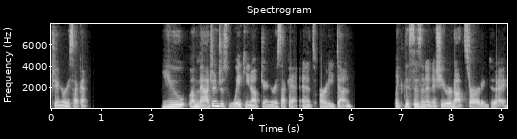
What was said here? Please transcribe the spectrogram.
January 2nd. You imagine just waking up January 2nd and it's already done. Like, this isn't an issue. You're not starting today.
